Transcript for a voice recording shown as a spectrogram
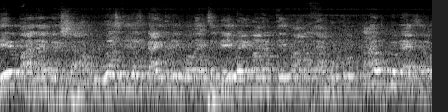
ते पाहण्यापेक्षा उगस तिथं काहीतरी बोलायचं हे बैमान ते मानत अमुक तो काय उपयोग आहे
